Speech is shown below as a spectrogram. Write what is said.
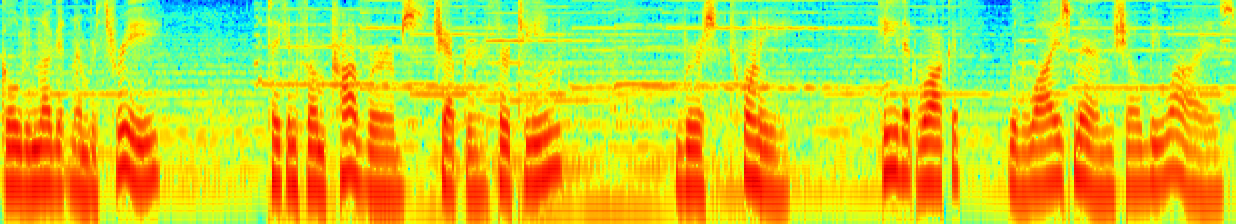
Golden nugget number three, taken from Proverbs chapter 13, verse 20. He that walketh with wise men shall be wise,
